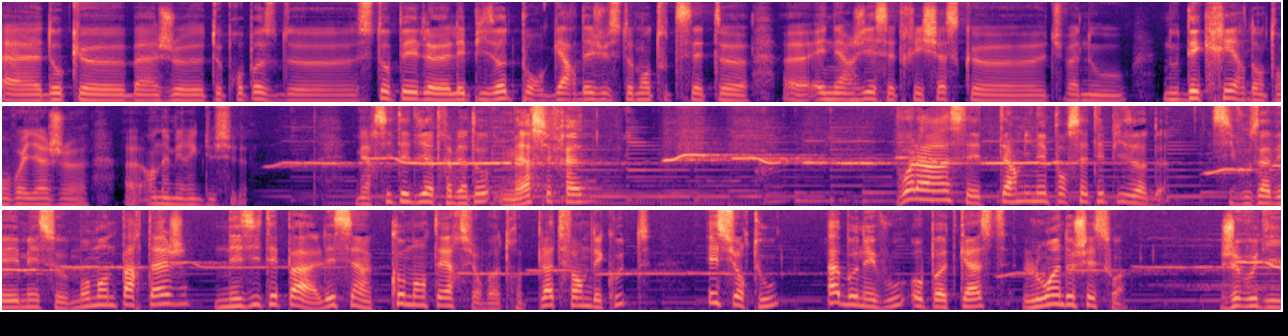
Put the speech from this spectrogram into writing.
Euh, donc euh, bah, je te propose de stopper l'épisode pour garder justement toute cette énergie et cette richesse que tu vas nous, nous décrire dans ton voyage en Amérique du Sud. Merci Teddy, à très bientôt. Merci Fred. Voilà, c'est terminé pour cet épisode. Si vous avez aimé ce moment de partage, n'hésitez pas à laisser un commentaire sur votre plateforme d'écoute et surtout, abonnez-vous au podcast Loin de chez soi. Je vous dis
